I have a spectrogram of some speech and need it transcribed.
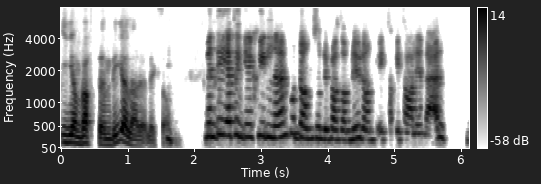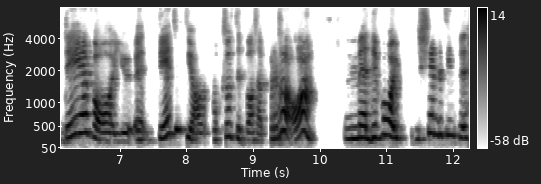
är en vattendelare liksom. Men det jag tänker är skillnaden på de som du pratar om nu, de i Italien där. Det var ju, eh, det tyckte jag också typ var så bra. Men det var ju, det kändes inte,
